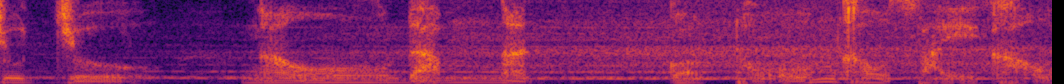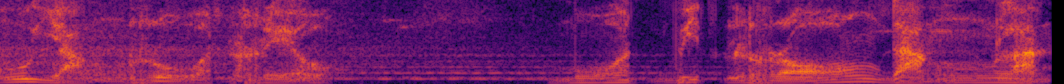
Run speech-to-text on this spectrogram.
จู่ๆเงาดำนั่น ก็โถมเข้าใส่เขาอย่างรวดเร็ว มวดวิทร้องดังลั่น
